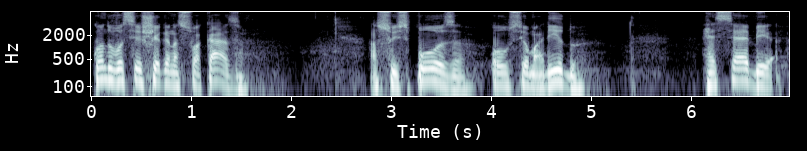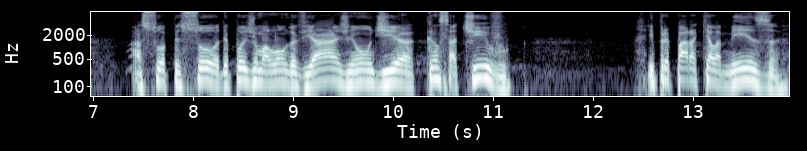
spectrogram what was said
Quando você chega na sua casa, a sua esposa ou o seu marido recebe a sua pessoa depois de uma longa viagem ou um dia cansativo, e prepara aquela mesa.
